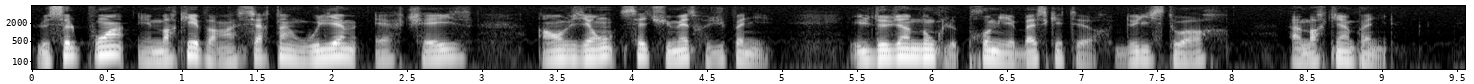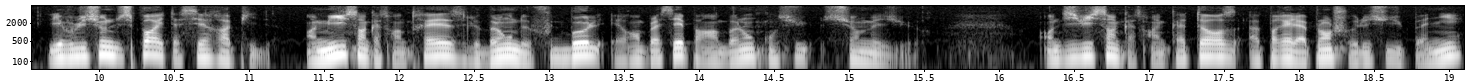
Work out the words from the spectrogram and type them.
Le seul point est marqué par un certain William R. Chase à environ 7-8 mètres du panier. Il devient donc le premier basketteur de l'histoire à marquer un panier. L'évolution du sport est assez rapide. En 1893, le ballon de football est remplacé par un ballon conçu sur mesure. En 1894 apparaît la planche au-dessus du panier.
